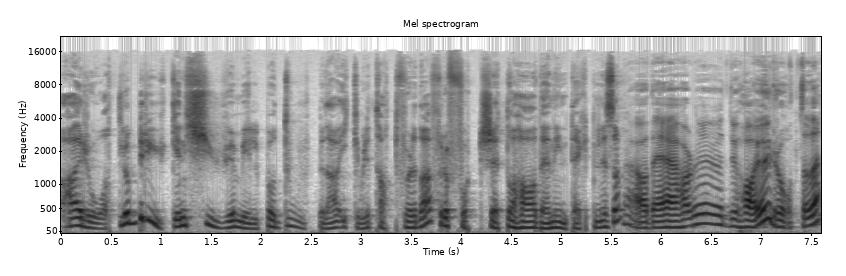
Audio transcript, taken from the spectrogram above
Har råd til å bruke en 20 mill. på å dope deg og ikke bli tatt for det da, for å fortsette å ha den inntekten, liksom? Ja, det har du Du har jo råd til det.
